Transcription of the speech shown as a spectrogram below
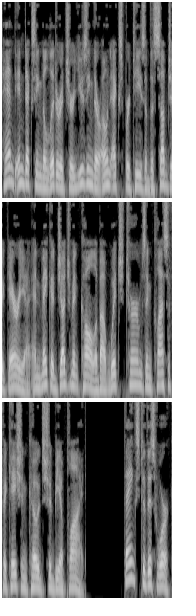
hand-indexing the literature using their own expertise of the subject area and make a judgment call about which terms and classification codes should be applied. Thanks to this work,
